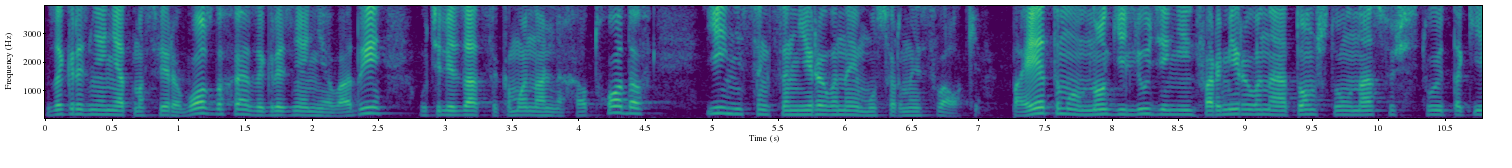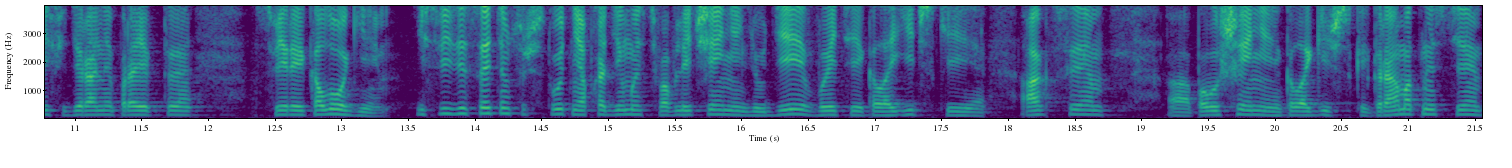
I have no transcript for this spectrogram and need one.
загрязнение атмосферы воздуха, загрязнение воды, утилизация коммунальных отходов и несанкционированные мусорные свалки. Поэтому многие люди не информированы о том, что у нас существуют такие федеральные проекты в сфере экологии. И в связи с этим существует необходимость вовлечения людей в эти экологические акции, а, повышения экологической грамотности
